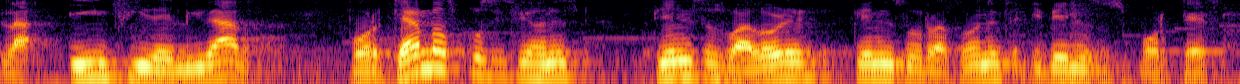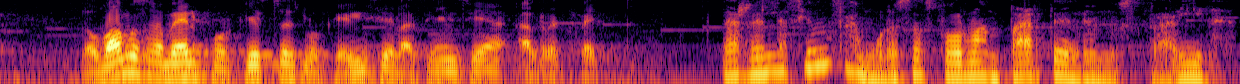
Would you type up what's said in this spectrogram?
la infidelidad, porque ambas posiciones tienen sus valores, tienen sus razones y tienen sus porqués. Lo vamos a ver porque esto es lo que dice la ciencia al respecto. Las relaciones amorosas forman parte de nuestra vida.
